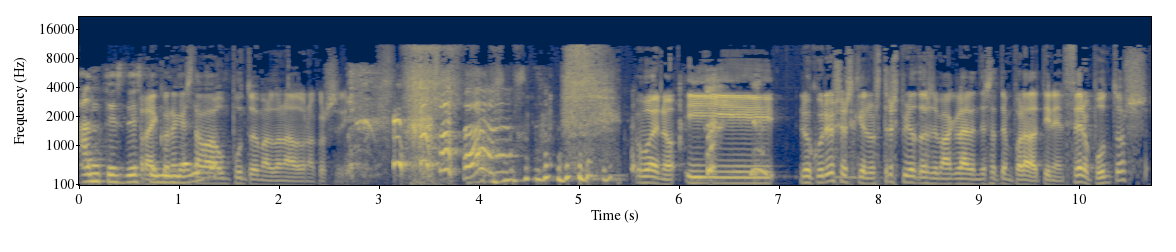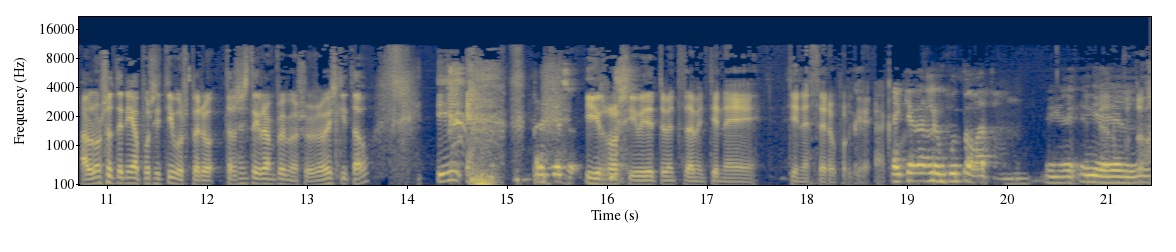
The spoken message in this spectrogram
antes de este Raikkonen mundialito? estaba a un punto de Maldonado, una cosa así. bueno, y lo curioso es que los tres pilotos de McLaren de esta temporada tienen cero puntos. Alonso tenía positivos, pero tras este gran premio se los habéis quitado. Y, Precioso. y Rossi, evidentemente, también tiene, tiene cero porque acaba. Hay que darle un punto a Baton. En, en el, punto.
